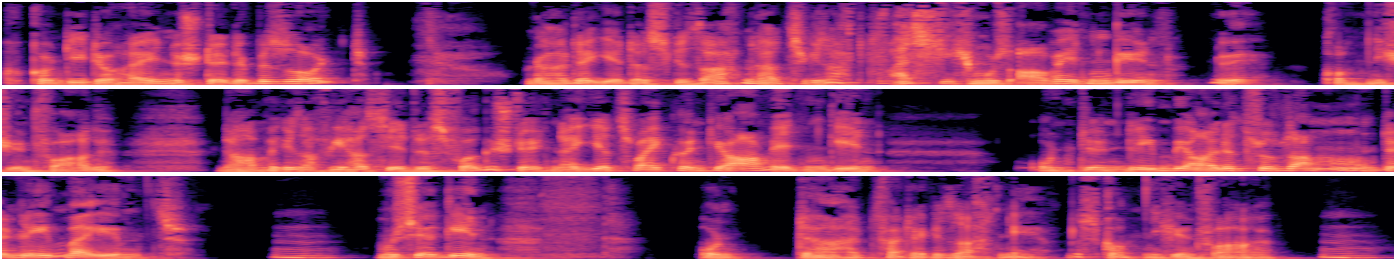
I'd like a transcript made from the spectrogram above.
Konditorei eine Stelle besorgt. Und da hat er ihr das gesagt und da hat sie gesagt, was, ich muss arbeiten gehen? Nee, kommt nicht in Frage. Da haben wir gesagt, wie hast du dir das vorgestellt? Na, ihr zwei könnt ja arbeiten gehen. Und dann leben wir alle zusammen und dann leben wir eben. Mhm. Muss ja gehen. Und da hat Vater gesagt, nee, das kommt nicht in Frage. Mhm.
